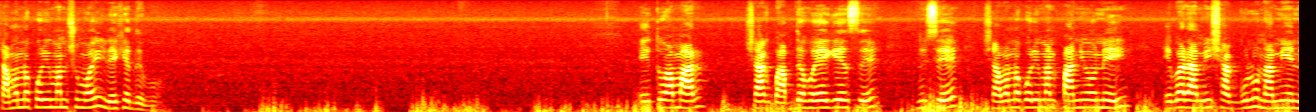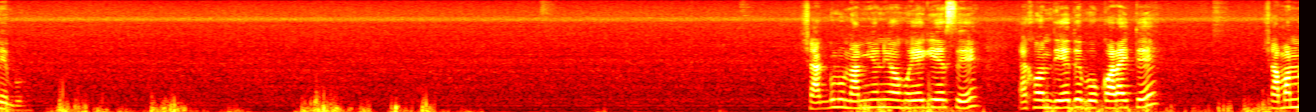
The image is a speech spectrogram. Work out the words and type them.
সামান্য পরিমাণ সময় রেখে দেব। এই তো আমার শাক ভাবতে হয়ে গিয়েছে, নিচে সামান্য পরিমাণ পানিও নেই, এবার আমি শাকগুলো নামিয়ে নেব। শাকগুলো নামিয়ে নেওয়া হয়ে গিয়েছে, এখন দিয়ে দেব কড়াইতে সামান্য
